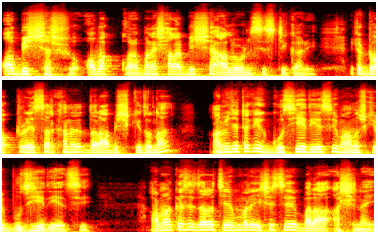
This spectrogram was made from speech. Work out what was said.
অবিশ্বাস্য, অবাক করা মানে সারা বিশ্বে আলোড়ন সৃষ্টিকারী। এটা ডক্টর এস আর খানের দ্বারা আবিষ্কৃত না। আমি যেটাকে গুছিয়ে দিয়েছি, মানুষকে বুঝিয়ে দিয়েছি। আমার কাছে যারা চেম্বারে এসেছে বা আসে নাই।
